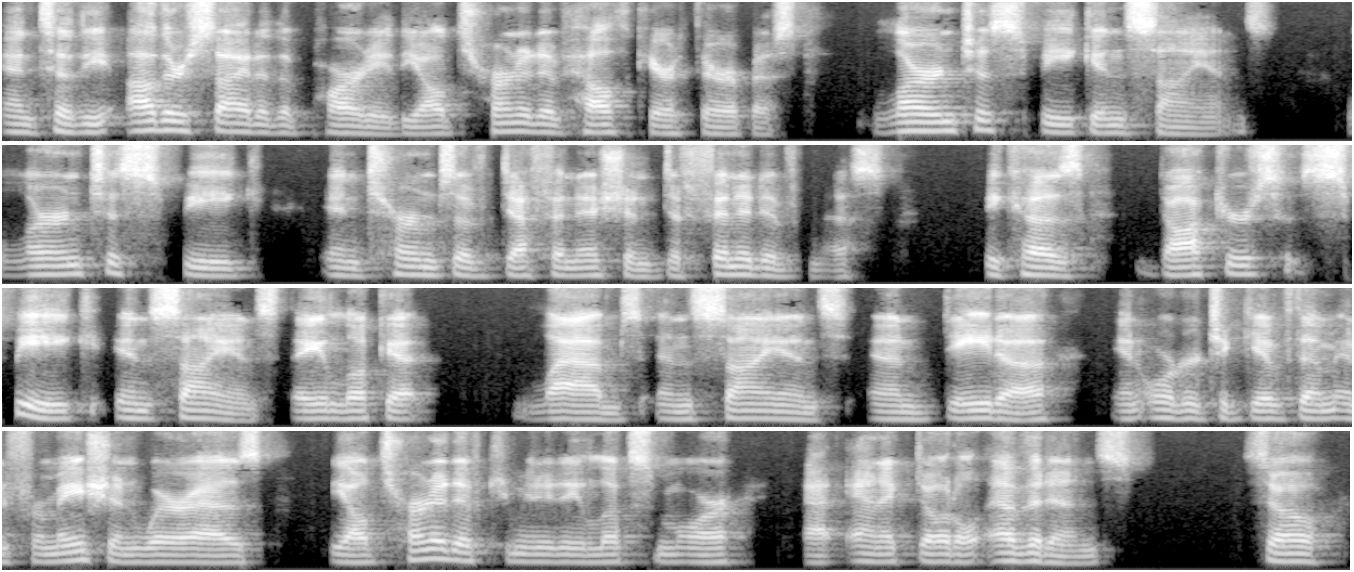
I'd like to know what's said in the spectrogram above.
and to the other side of the party, the alternative healthcare therapist, learn to speak in science, learn to speak in terms of definition, definitiveness, because doctors speak in science. They look at labs and science and data in order to give them information, whereas the alternative community looks more at anecdotal evidence. So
